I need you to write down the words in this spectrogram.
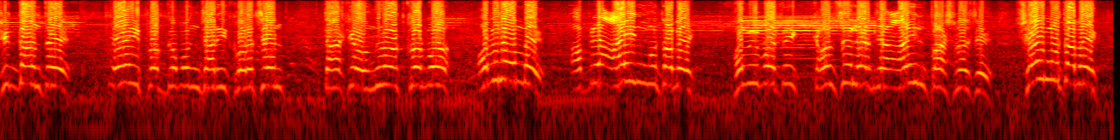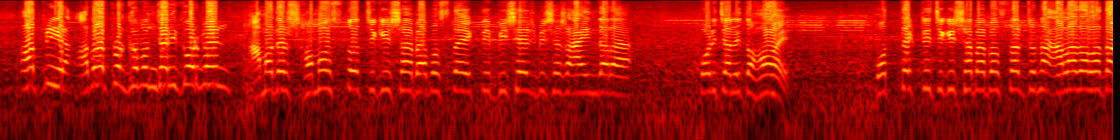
সিদ্ধান্তে এই প্রজ্ঞাপন জারি করেছেন, তাকে অনুরোধ করব, অবিলম্বে আপনি আইন মোতাবেক হোমিওপ্যাথিক কাউন্সিলের যে আইন পাশ হয়েছে সেই মোতাবেক আপনি আবার প্রজ্ঞাপন জারি করবেন। আমাদের সমস্ত চিকিৎসা ব্যবস্থা একটি বিশেষ বিশেষ আইন দ্বারা পরিচালিত হয়। প্রত্যেকটি চিকিৎসা ব্যবস্থার জন্য আলাদা আলাদা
